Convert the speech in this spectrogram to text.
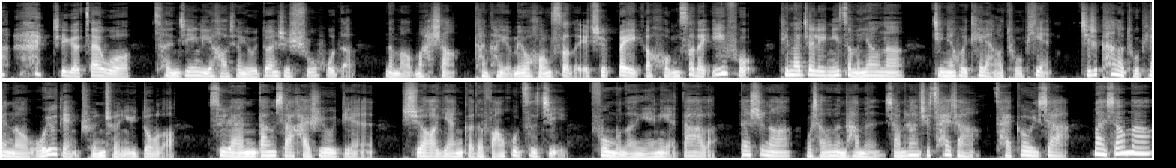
这个在我曾经里好像有一段是疏忽的，那么马上看看有没有红色的，也去备一个红色的衣服。听到这里你怎么样呢？今天会贴两个图片，其实看了图片呢，我有点蠢蠢欲动了。虽然当下还是有点需要严格的防护自己，父母呢年龄也大了，但是呢，我想问问他们，想不想去菜场采购一下麦香呢？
